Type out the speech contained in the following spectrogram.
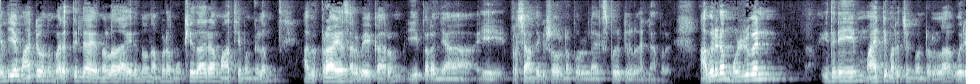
വലിയ മാറ്റമൊന്നും വരത്തില്ല എന്നുള്ളതായിരുന്നു നമ്മുടെ മുഖ്യധാരാ മാധ്യമങ്ങളും അഭിപ്രായ സർവേക്കാരും ഈ പറഞ്ഞ ഈ പ്രശാന്ത് കിഷോറിനെ പോലുള്ള എക്സ്പേർട്ടുകളും എല്ലാം പറയും അവരുടെ മുഴുവൻ ഇതിനെയും മാറ്റിമറിച്ചും കൊണ്ടുള്ള ഒരു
